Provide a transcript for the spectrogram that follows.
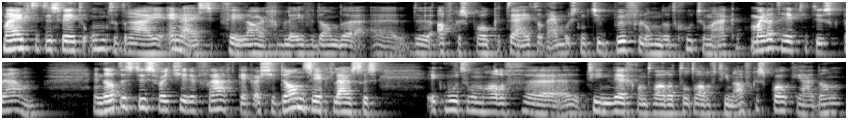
Maar hij heeft het dus weten om te draaien. En hij is veel langer gebleven dan de, eh, de afgesproken tijd. Want hij moest natuurlijk buffelen om dat goed te maken. Maar dat heeft hij dus gedaan. En dat is dus wat je vraagt. Kijk, als je dan zegt, luister eens, ik moet om half eh, tien weg, want we hadden tot half tien afgesproken. Ja, dan,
